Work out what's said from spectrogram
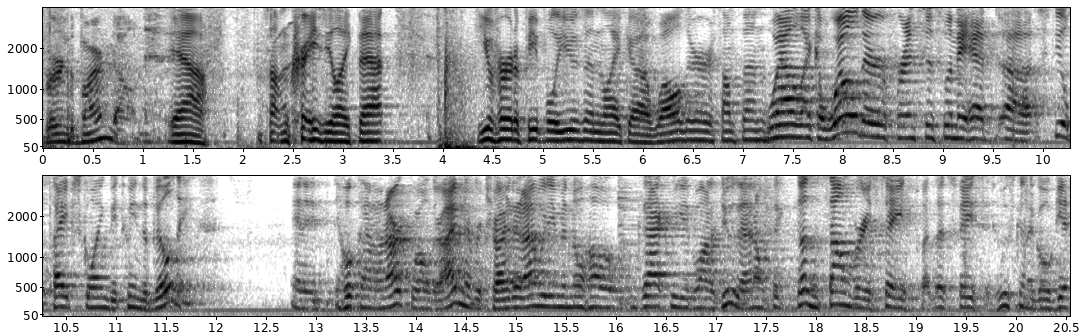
Burn the barn down. Yeah, something crazy like that. You've heard of people using like a welder or something? Well, like a welder, for instance, when they had uh, steel pipes going between the buildings and it hook on an arc welder. I've never tried it. I wouldn't even know how exactly you'd want to do that. I don't think it doesn't sound very safe, but let's face it, who's going to go get,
